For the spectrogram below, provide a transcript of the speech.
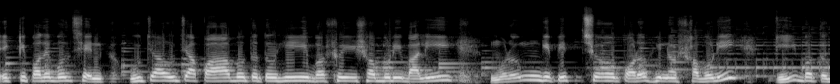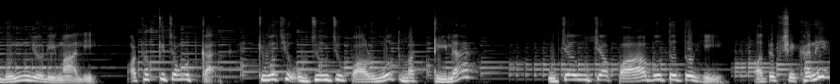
একটি পদে বলছেন, উঁচা উঁচা পাবত তহি বসই সবরি বালি, মোরঙ্গি পিচ্ছ পরহীন সবরি, গিবত গুঞ্জরি মালি। অর্থাৎ কি চমৎকার? কি বলছে, উঁচু উঁচু পর্বত বা টিলা? উঁচা উঁচা পাবত তহি। অতএব সেখানে,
